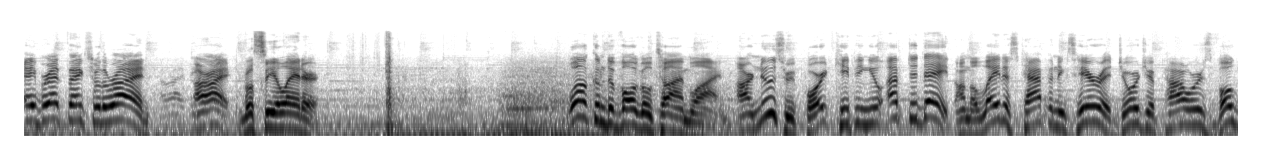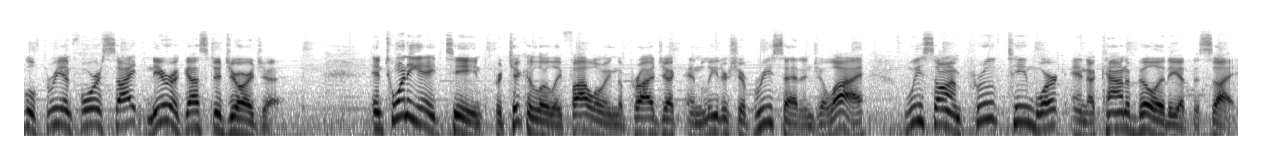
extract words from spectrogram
Hey, Brett, thanks for the ride. All right, All right. we'll see you later. Welcome to Vogtle Timeline, our news report keeping you up to date on the latest happenings here at Georgia Power's Vogtle 3 and 4 site near Augusta, Georgia. In 2018, particularly following the project and leadership reset in July, we saw improved teamwork and accountability at the site.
